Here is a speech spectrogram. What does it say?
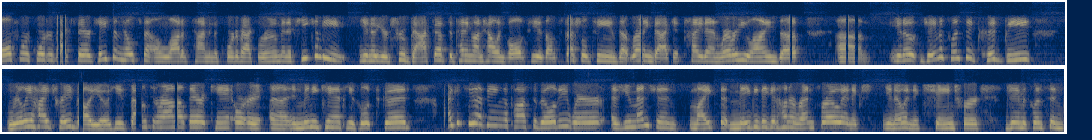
all four quarterbacks there. Taysom Hill spent a lot of time in the quarterback room, and if he can be, you know, your true backup, depending on how involved he is on special teams, at running back, at tight end, wherever he lines up, um, you know, Jameis Winston could be really high trade value. He's bouncing around out there at camp or uh, in mini camp. He's looked good. I could see that being a possibility where, as you mentioned, Mike, that maybe they get Hunter Renfrow ex- you know, in exchange for Jameis Winston,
